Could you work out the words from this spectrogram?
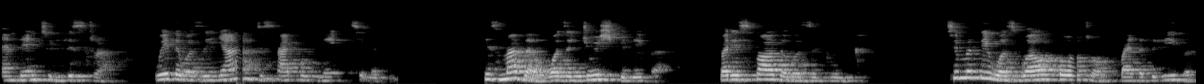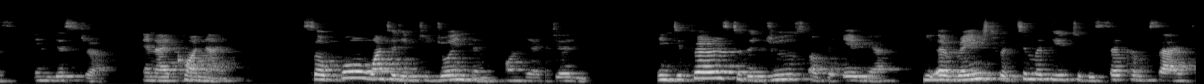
and then to Lystra, where there was a young disciple named Timothy. His mother was a Jewish believer, but his father was a Greek. Timothy was well thought of by the believers in Lystra and Iconium, so Paul wanted him to join them on their journey. In deference to the Jews of the area, he arranged for Timothy to be circumcised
